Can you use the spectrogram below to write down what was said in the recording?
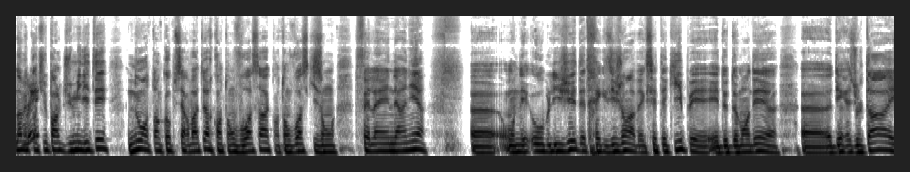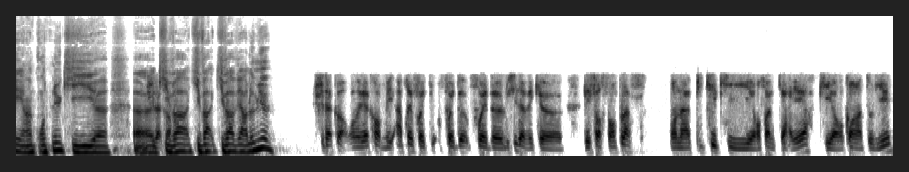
non, mais, Mais- quand tu parles d'humilité, nous, en tant qu'observateurs, quand on voit ça, quand on voit ce qu'ils ont fait l'année dernière, euh, on est obligé d'être exigeant avec cette équipe et, et de demander euh, euh, des résultats et un contenu qui qui va qui va qui va vers le mieux. Je suis d'accord, on est d'accord, mais après, faut être, faut être, faut être lucide avec les forces en place. On a Piqué qui est en fin de carrière, qui est encore un taulier.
